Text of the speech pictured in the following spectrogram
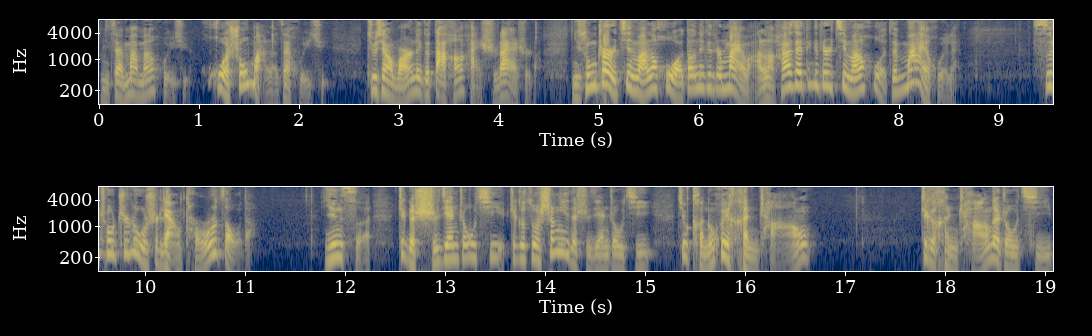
你再慢慢回去，货收满了再回去，就像玩那个大航海时代似的，你从这儿进完了货，到那个地儿卖完了，还要在那个地儿进完货再卖回来，丝绸之路是两头走的，因此这个时间周期，这个做生意的时间周期就可能会很长。这个很长的周期，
